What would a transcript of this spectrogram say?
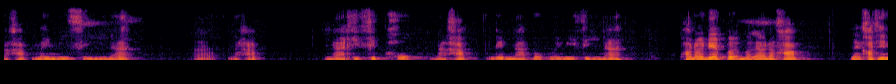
นะครับ ไม่มีสีนะ นะครับ หน้าที่ 16 นะครับ เล่มหน้าปกไม่มีสีนะ พอนักเรียนเปิดมาแล้วนะครับ ในข้อที่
